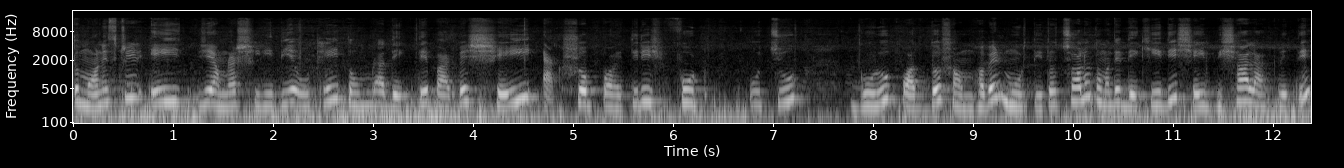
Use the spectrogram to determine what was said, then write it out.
তো মনেস্ট্রির এই যে আমরা সিঁড়ি দিয়ে উঠেই তোমরা দেখতে পারবে সেই একশো পঁয়ত্রিশ ফুট উঁচু গুরু পদ্ম সম্ভবের মূর্তি। তো চলো তোমাদের দেখিয়ে দিই সেই বিশাল আকৃতির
